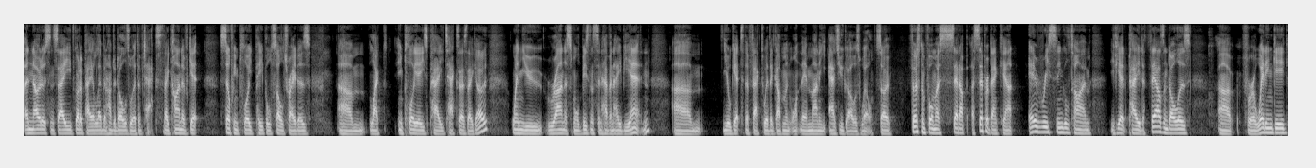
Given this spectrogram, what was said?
a notice and say you've got to pay $1,100 worth of tax. They kind of get self employed people, sole traders, um, like employees pay tax as they go. When you run a small business and have an ABN, um, you'll get to the fact where the government want their money as you go as well. So, first and foremost, set up a separate bank account every single time. If you get paid $1,000 uh, for a wedding gig,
